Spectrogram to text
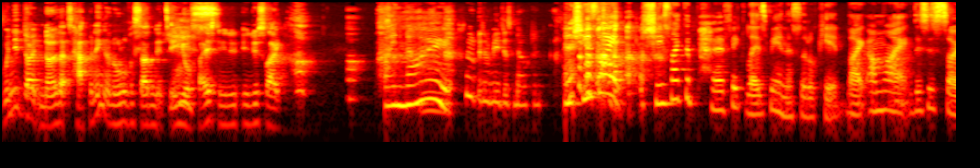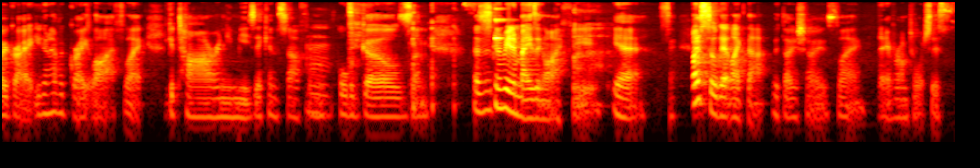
when you don't know that's happening, and all of a sudden it's in your face, and you, you're just like, I know. a little bit of me just melted. And she's like, she's like the perfect lesbian, this little kid. Like, I'm like, this is so great. You're going to have a great life. Like, guitar and your music and stuff, and all the girls. And this is going to be an amazing life for you. Yeah. So I still get like that with those shows. Like, everyone to watch this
